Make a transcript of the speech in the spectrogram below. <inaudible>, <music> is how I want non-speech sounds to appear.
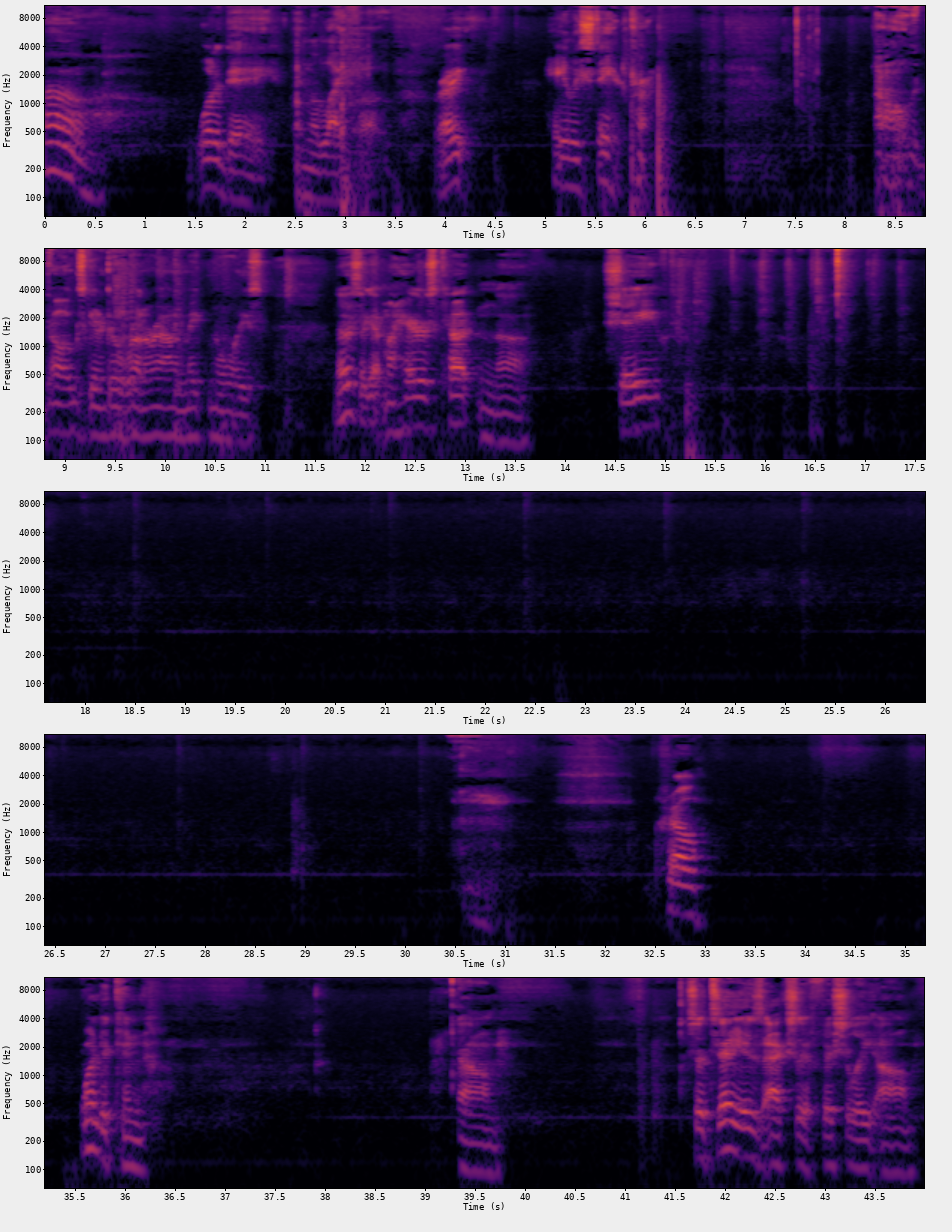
Oh, what a day in the life of, right? Haley, stay here. Turn. Oh, the dog's gonna go run around and make noise. Notice I got my hairs cut and uh, shaved. So, Can um, so today is actually officially um,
